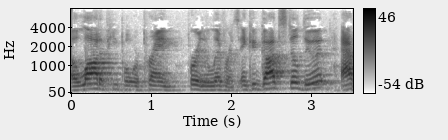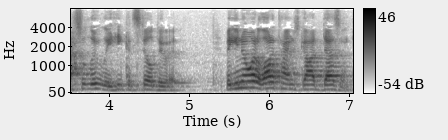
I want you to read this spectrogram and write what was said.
A lot of people were praying for deliverance. And could God still do it? Absolutely, He could still do it. But you know what? A lot of times God doesn't.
